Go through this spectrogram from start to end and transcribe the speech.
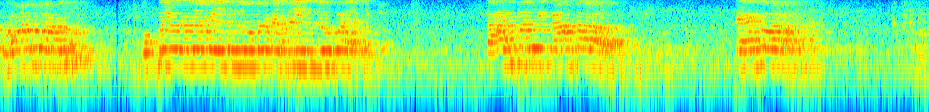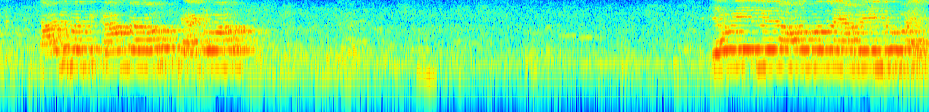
రోణపాడు ముప్పై ఏడు వేల ఎనిమిది వందల డెబ్బై ఎనిమిది రూపాయలు. తాటిపత్తి కాంతారావు. శాఖవరం. తాటిపత్తి కాంతారావు శాఖవరం ఇరవై ఐదు వేల ఆరు వందల యాభై ఐదు రూపాయలు.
